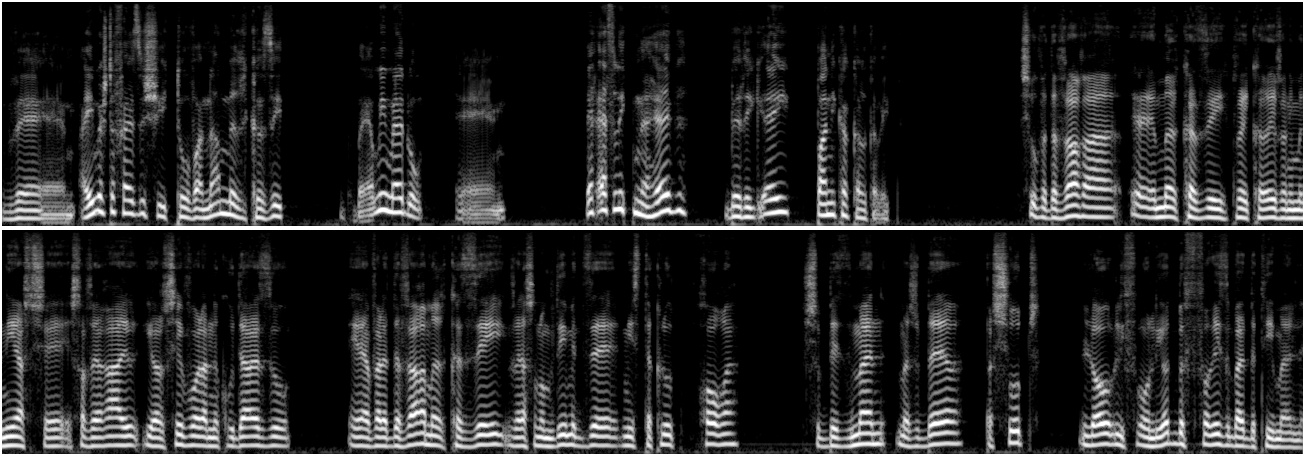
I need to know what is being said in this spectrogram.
והאם יש לך איזושהי תובנה מרכזית בימים אלו, אה, איך, איך להתנהג ברגעי פאניקה כלכלית? שוב, הדבר המרכזי והעיקרי, ואני מניח שחבריי ירחיבו על הנקודה הזו, אה, אבל הדבר המרכזי, ואנחנו לומדים את זה מהסתכלות אחורה, שבזמן משבר פשוט לא לפעול, להיות בפריז בהיבטים האלה.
